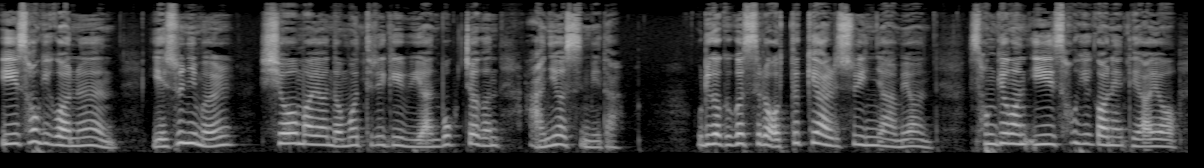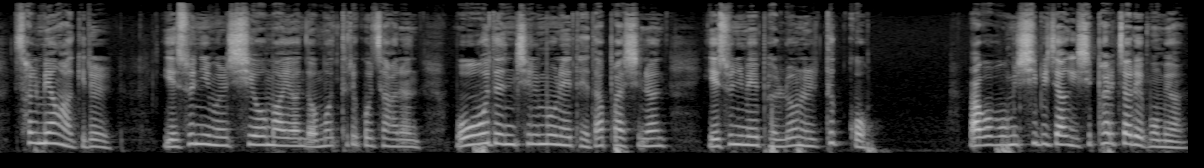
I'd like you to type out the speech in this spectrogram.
이 서기관은 예수님을 시험하여 넘어뜨리기 위한 목적은 아니었습니다. 우리가 그것을 어떻게 알 수 있냐 하면 성경은 이 서기관에 대하여 설명하기를 예수님을 시험하여 넘어뜨리고자 하는 모든 질문에 대답하시는 예수님의 변론을 듣고 마가복음 12장 28절에 보면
